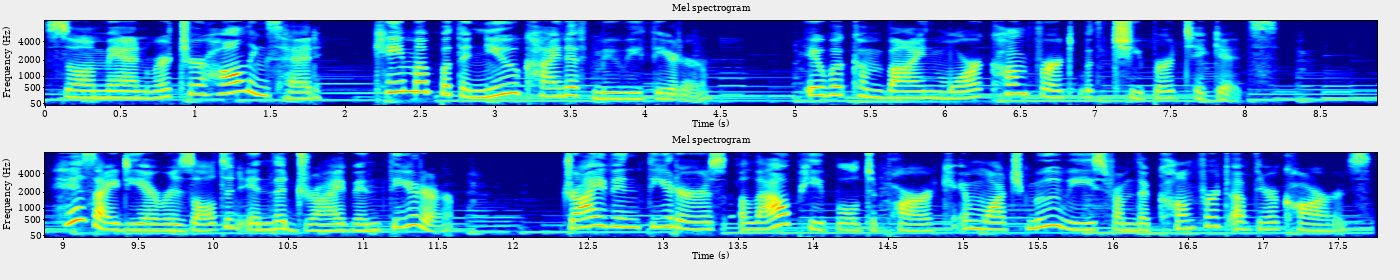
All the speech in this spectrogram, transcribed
so a man, Richard Hollingshead, came up with a new kind of movie theater. It would combine more comfort with cheaper tickets. His idea resulted in the drive in theater. Drive in theaters allow people to park and watch movies from the comfort of their cars.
